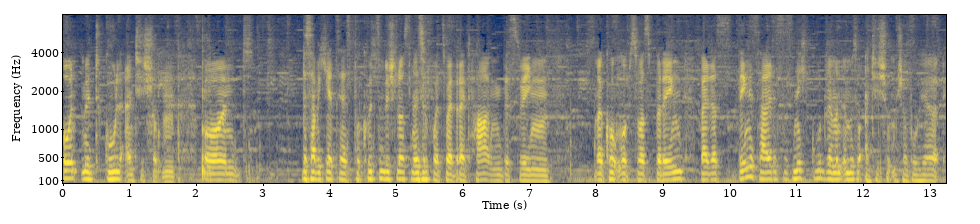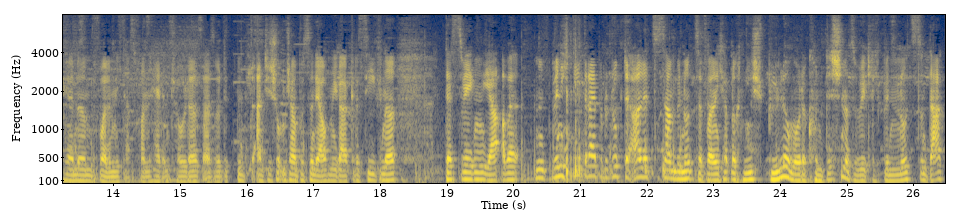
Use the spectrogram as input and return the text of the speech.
und mit Ghoul Anti-Schuppen. Und das habe ich jetzt erst vor kurzem beschlossen, also vor zwei, drei Tagen. Deswegen Mal gucken, ob es was bringt. Weil das Ding ist halt, es ist nicht gut, wenn man immer so Anti-Schuppen-Shampoo her, hernimmt. Vor allem nicht das von Head Shoulders. Also Anti-Schuppen-Shampoos sind ja auch mega aggressiv, ne? Deswegen, ja, aber wenn ich die drei Produkte alle zusammen benutze, vor allem ich habe noch nie Spülung oder Conditioner so wirklich benutzt und da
